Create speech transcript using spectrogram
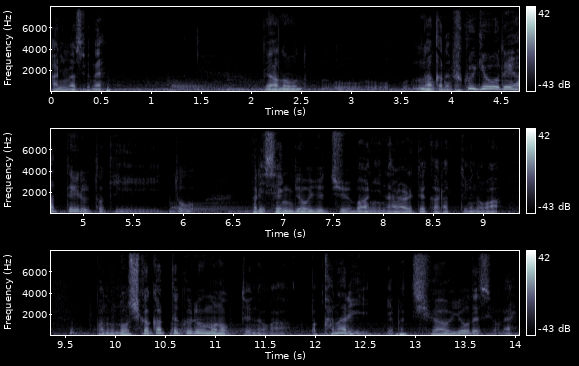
ありますよね。であのなんかね副業でやっている時とやっぱり専業 YouTuber になられてからっていうのはあののしかかってくるものっていうのがかなりやっぱ違うようですよね。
